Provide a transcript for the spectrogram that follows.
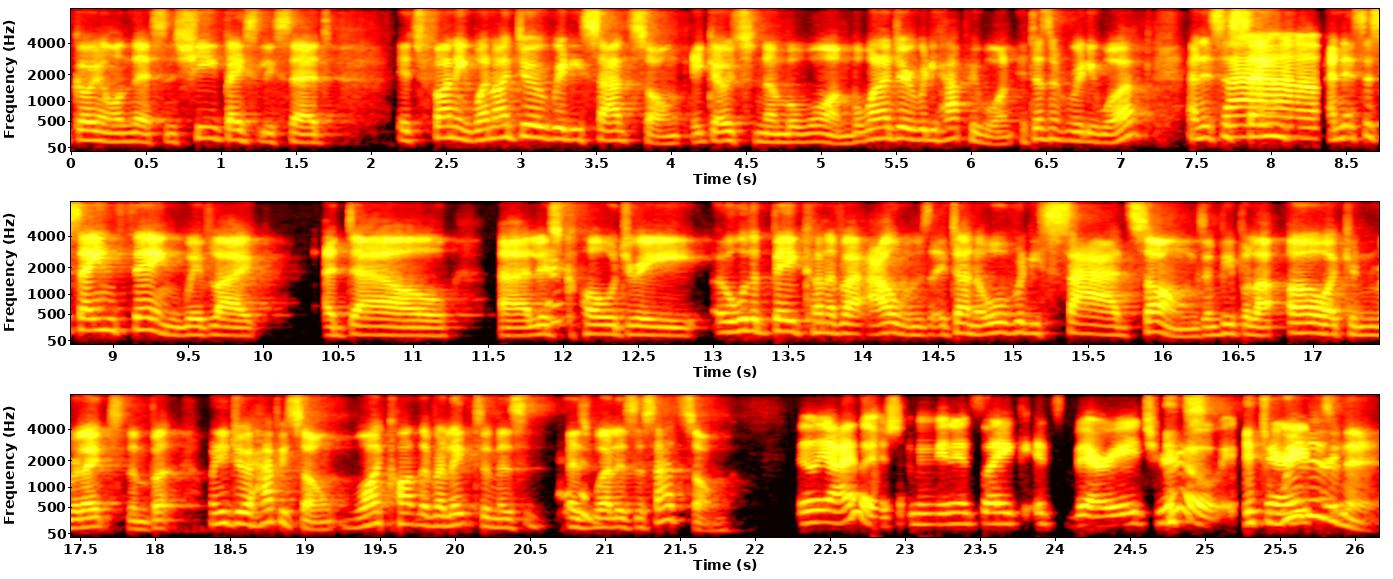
going on this, and she basically said, "It's funny when I do a really sad song, it goes to number one, but when I do a really happy one, it doesn't really work." And it's the wow. same, and it's the same thing with like Adele, uh, Lewis Capaldi, all the big kind of like albums they've done are all really sad songs, and people are like, oh, I can relate to them. But when you do a happy song, why can't they relate to them as as well as a sad song? Billie Eilish. I mean, it's like it's very true. It's, It's, it's very, weird, isn't it?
